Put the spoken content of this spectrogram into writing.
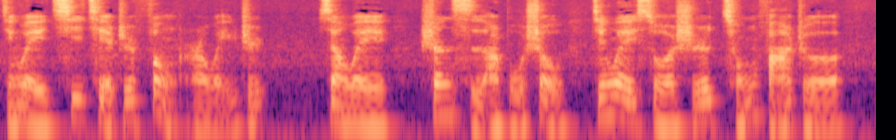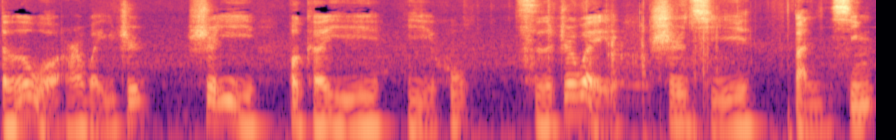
今为妻妾之奉而为之；相为生死而不受，今为所食穷乏者得我而为之。是亦不可以已乎？此之谓失其本心。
